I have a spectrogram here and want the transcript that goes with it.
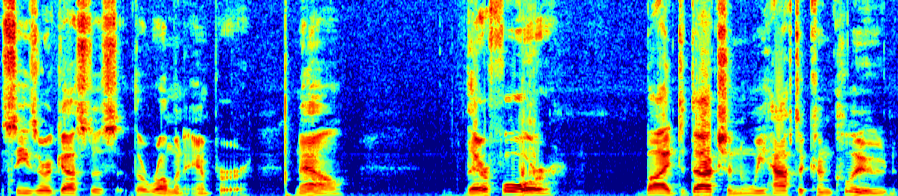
Caesar Augustus, the Roman emperor. Now, therefore, by deduction, we have to conclude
